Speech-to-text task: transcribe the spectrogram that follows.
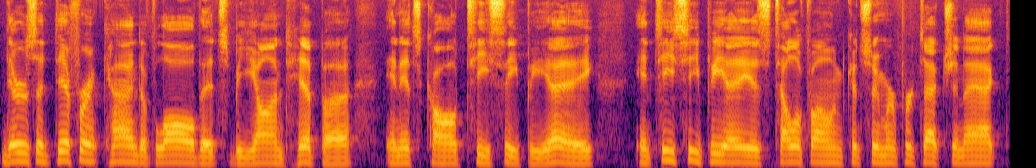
there's a different kind of law that's beyond HIPAA, and it's called TCPA. And TCPA is Telephone Consumer Protection Act,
